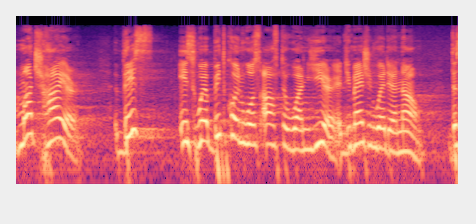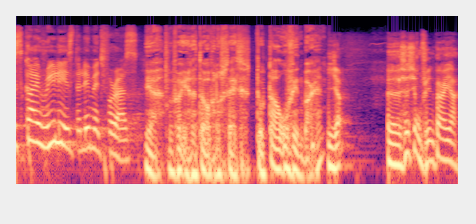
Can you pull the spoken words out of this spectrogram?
much higher. This is where Bitcoin was after one year. And imagine where they are now. The sky really is the limit for us. Ja, mevrouw Ignatova nog steeds totaal onvindbaar, hè? Ja. Uh, ze is onvindbaar, ja.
